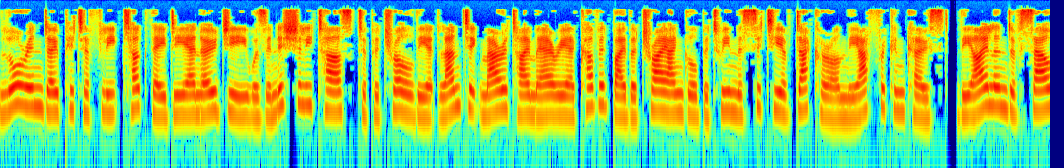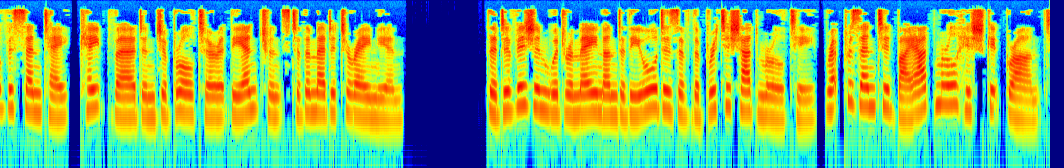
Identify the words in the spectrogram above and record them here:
Laurindo Pitta Fleet Tukthay DNOG was initially tasked to patrol the Atlantic maritime area covered by the triangle between the city of Dakar on the African coast, the island of São Vicente, Cape Verde and Gibraltar at the entrance to the Mediterranean. The division would remain under the orders of the British Admiralty, represented by Admiral Heathcoat Grant.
